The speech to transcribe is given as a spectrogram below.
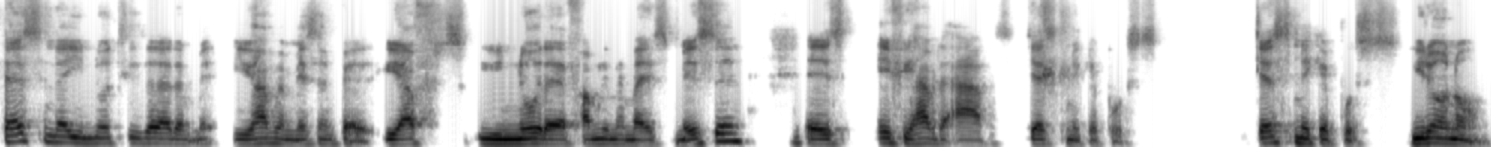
first thing that you notice that you have a missing you have you know that a family member is missing is if you have the app, just make a post. Just make a post. You don't know.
